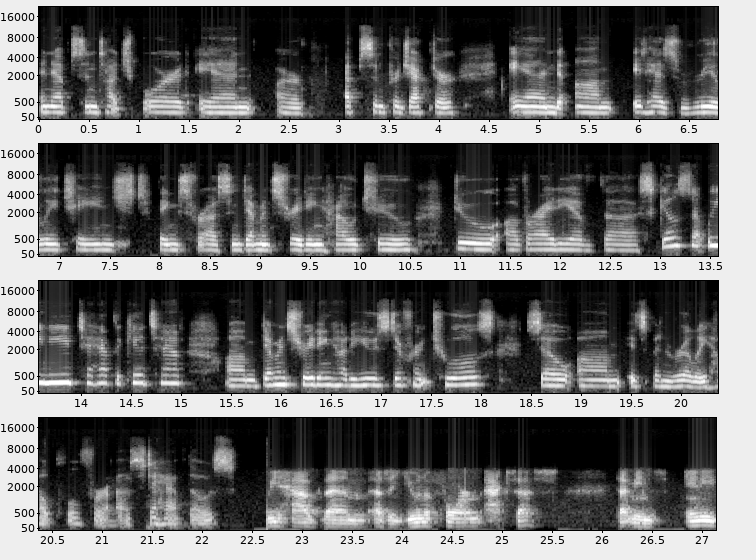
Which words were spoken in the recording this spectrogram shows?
an Epson touchboard and our Epson projector and um, it has really changed things for us in demonstrating how to do a variety of the skills that we need to have the kids have, um, demonstrating how to use different tools. So um, it's been really helpful for us to have those. We have them as a uniform access. That means any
